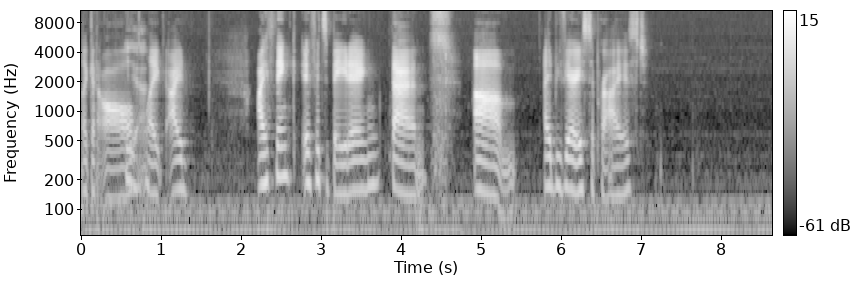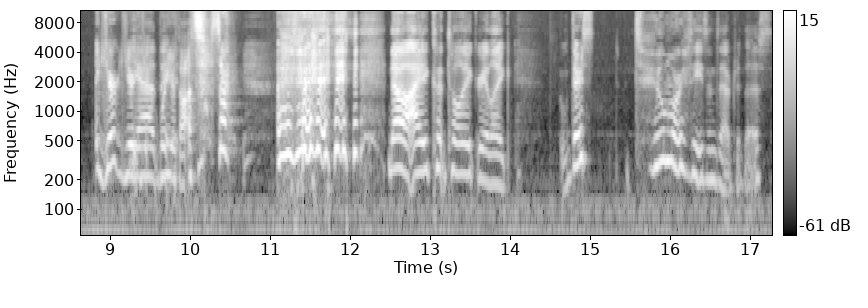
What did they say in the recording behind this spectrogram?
like at all. Yeah. Like I, I think if it's baiting, then um, I'd be very surprised. Your your Yeah, what are your thoughts? Sorry. no, I could totally agree. Like, there's two more seasons after this.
